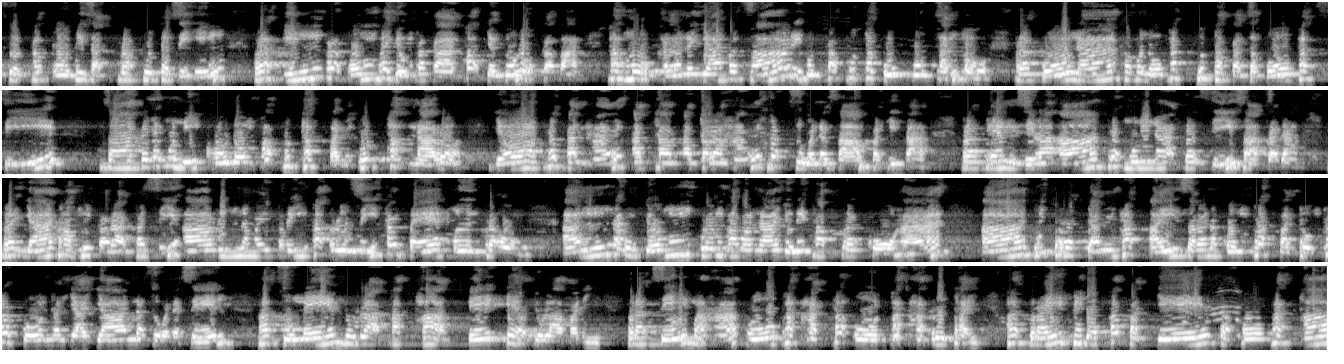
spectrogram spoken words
สถพระโพธิสัตว์พระพุทธสิหิงค์พระอินทร์พระพรหมพระยมพระการพระจตุโลกบาลพระโมคคัลลนยานพระสารีบุตรพระพุทธกุกุสันโธพระโกนาพระมโนพระพุทธกัสโปพระศรีสากยมุนีโคดมพระพุทธปณิพุทธพระนารอดยอดพระกันหังอัฏฐอัตระหังพระสุวรรณสามปฏิตา พระแทนศิลาอาพระมุนินาพระศรีศาสดา พระยาธรรมิกราชพระศรีอารินไมตรีพระฤาษีทั้งแปดหมื่นพระองค์ อันนั่งจมกรมภาวนาอยู่ในถ้ำพระโคหาอาทิตย์พระจันทร์พระไตรสรณคมพระปันธมพระโกนธัญญายานสุวรรณเสนพระสุเมนดุราพระธาตุเกศแก้วจุฬามณี พระศรีมหาโพธิ์พระหัตพระโอษพระหฤทัยพระไตรปิฎกพระปัจเจกโพพระเท้า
